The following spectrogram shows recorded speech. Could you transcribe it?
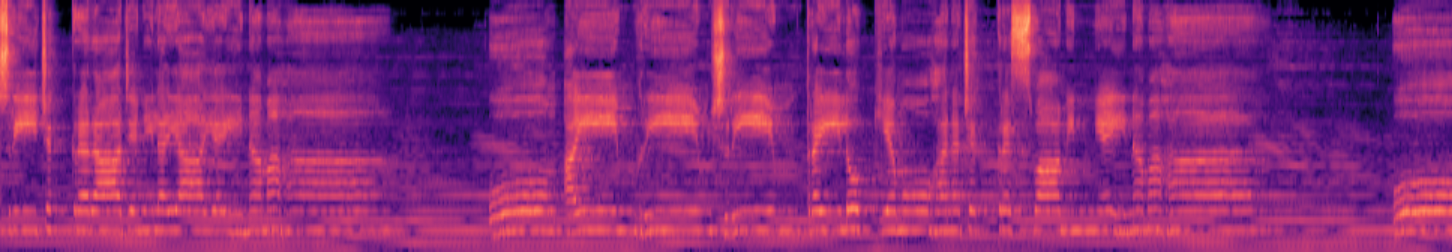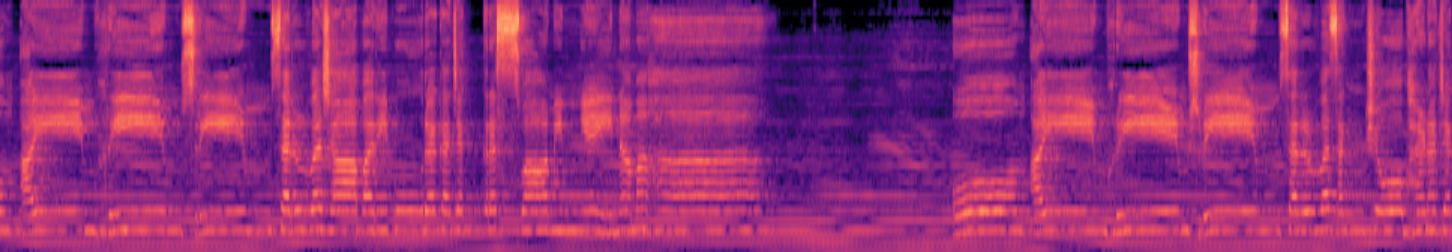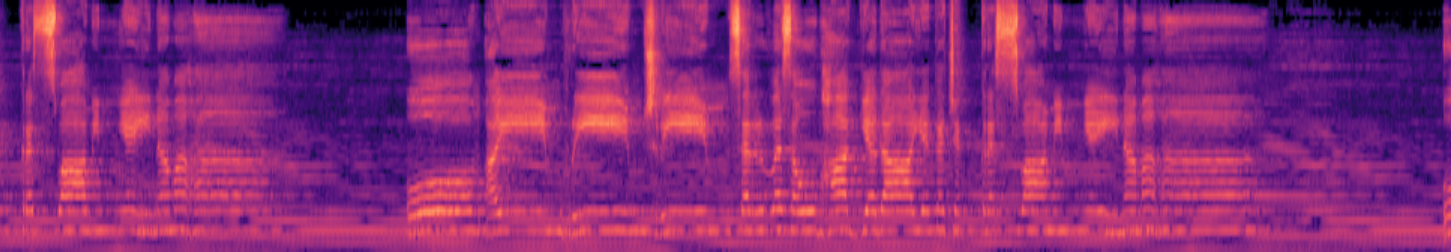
श्रीचक्रराजनिलयायै नमः। ॐ ऐं ह्रीं श्रीं त्रैलोक्यमोहनचक्रस्वामिन्यै नमः। ॐ ऐं ह्रीं श्रीं सर्वशापरिपूरकचक्रस्वामिन्यै नमः ऐं ह्रीं श्रीं सर्वसंक्षोभणचक्रस्वामिन्यै नमः। ॐ ऐं ह्रीं श्रीं सर्वसौभाग्यदायकचक्रस्वामिन्यै नमः। ॐ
